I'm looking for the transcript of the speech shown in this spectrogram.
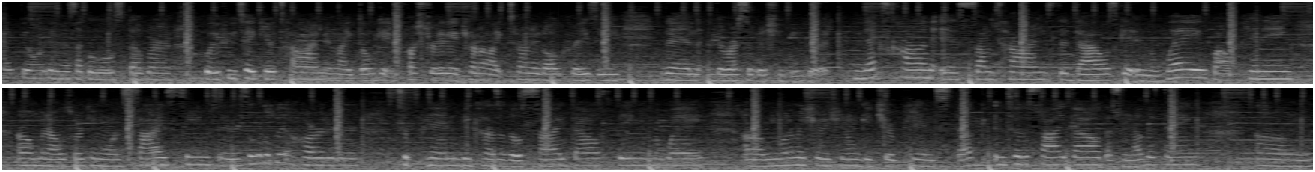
like the only thing that's like a little stubborn but if you take your time and like don't get frustrated trying to like turn it all crazy then the rest of it should be good. Next con is sometimes the dials get in the way while pinning. Um, when i was working on side seams it's a little bit harder to pin because of those side dials being in the way. Um, you want to make sure that you don't get your pin stuck into the side dowel that's another thing. Um,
